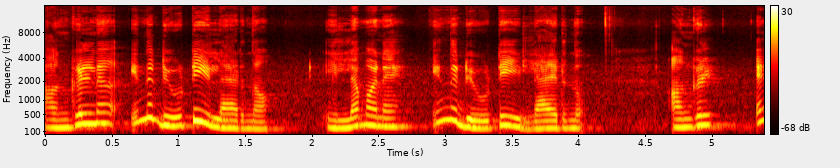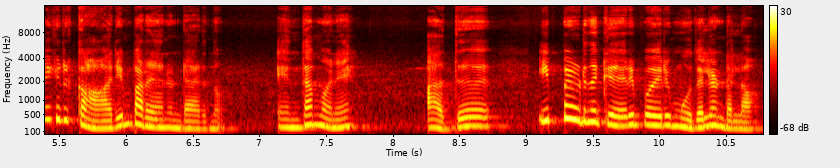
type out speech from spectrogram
അങ്കിളിന് ഇന്ന് ഡ്യൂട്ടി ഇല്ലായിരുന്നോ? ഇല്ല മോനെ ഇന്ന് ഡ്യൂട്ടി ഇല്ലായിരുന്നു. അങ്കിൾ എനിക്കൊരു കാര്യം പറയാനുണ്ടായിരുന്നു. എന്താ മോനെ? അത് ഇപ്പോൾ ഇവിടുന്ന് കയറിപ്പോയൊരു മുതലുണ്ടല്ലോ.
